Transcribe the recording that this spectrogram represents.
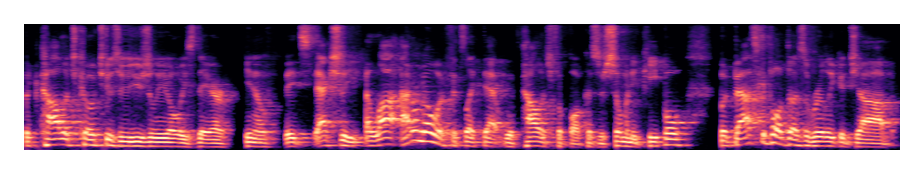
The college coaches are usually always there. You know, it's actually a lot. I don't know if it's like that with college football because there's so many people, but basketball does a really good job.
